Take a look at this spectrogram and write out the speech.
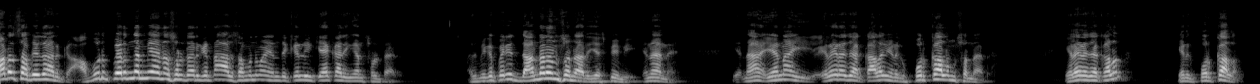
ஆர்டர்ஸ் அப்படியே தான் இருக்குது அவர் பெருந்தன்மையாக என்ன சொல்கிறாரு கேட்டால் அது சம்மந்தமாக எந்த கேள்வியும் கேட்காதீங்கன்னு சொல்லிட்டாரு அது மிகப்பெரிய தண்டனைன்னு சொன்னார் எஸ்பிபி என்னன்னு? நான் ஏன்னா இளையராஜா காலம் எனக்கு பொற்காலம்னு சொன்னார். இளையராஜா காலம் எனக்கு பொற்காலம்.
